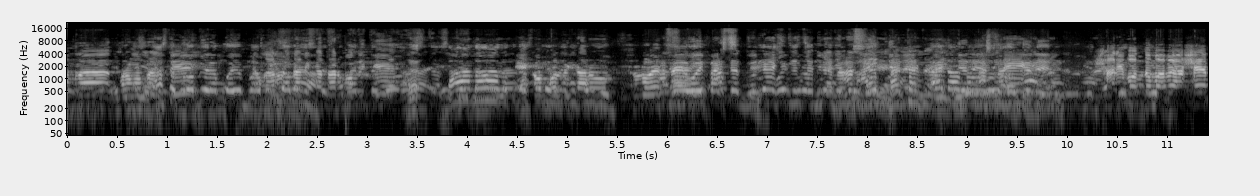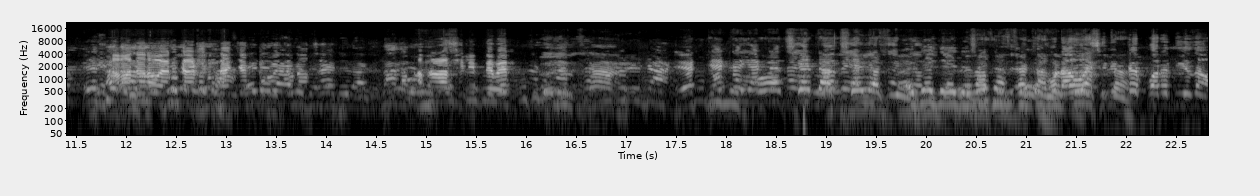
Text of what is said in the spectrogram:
আমরা কর্মপ্রান্তে আনুষ্ঠানিকতার মধ্যে দিয়ে এই কম্বল বিতরণ শুরু হয়েছে সারিবদ্ধভাবে আসেন। আমাদেরও একটা সৌন্দর্যের প্রয়োজন আছে। আপনারা স্লিপ দেবেন। ওটা স্লিপটা পরে দিয়ে দাও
